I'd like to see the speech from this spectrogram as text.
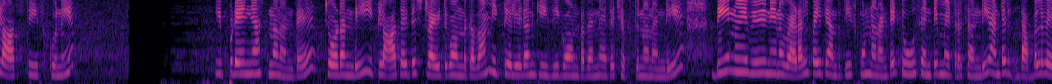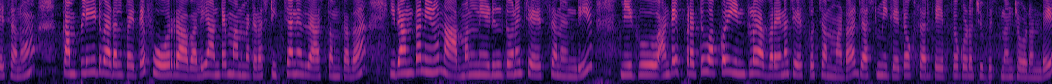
క్లాత్స్ తీసుకుని ఇప్పుడు ఏం చేస్తున్నానంటే చూడండి ఈ క్లాత్ అయితే స్ట్రైట్గా ఉంది కదా మీకు తెలియడానికి ఈజీగా ఉంటుందని అయితే చెప్తున్నానండి. దీని ఇవి నేను వెడల్పు అయితే ఎంత తీసుకుంటున్నానంటే టూ సెంటీమీటర్స్ అండి. అంటే డబ్బులు వేసాను కంప్లీట్ వెడల్పు అయితే ఫోర్ రావాలి. అంటే మనం ఇక్కడ స్టిచ్ అనేది వేస్తాం కదా ఇదంతా నేను నార్మల్ నీడిల్తోనే చేస్తానండి మీకు అంటే ప్రతి ఒక్కరు ఇంట్లో ఎవరైనా చేసుకోవచ్చు అనమాట జస్ట్ మీకైతే ఒకసారి టేప్తో కూడా చూపిస్తున్నాను చూడండి.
